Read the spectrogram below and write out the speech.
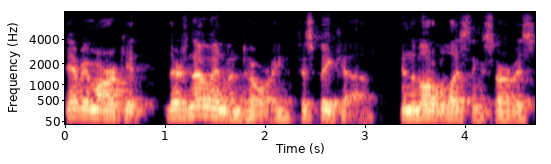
every market, there's no inventory to speak of in the multiple listing service.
